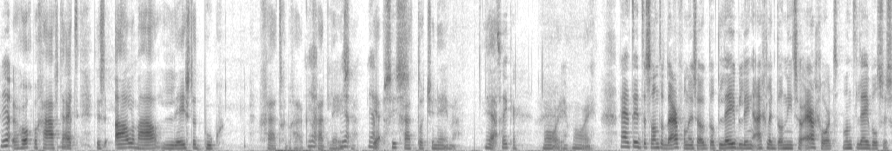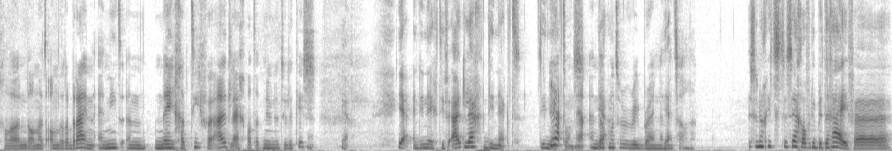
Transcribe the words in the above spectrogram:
ja. Eh, hoogbegaafdheid. Dus allemaal lees dat boek. Ga het gebruiken, ga het lezen. Ja, precies. Ga het tot je nemen. Ja, zeker. Mooi, mooi. het interessante daarvan is ook dat labeling eigenlijk dan niet zo erg wordt. Want labels is gewoon dan het andere brein. En niet een negatieve uitleg, wat het nu natuurlijk is. ja. Ja, en die negatieve uitleg, die nekt. Die nekt ons. Ja, en dat moeten we rebranden met z'n allen. Is er nog iets te zeggen over die bedrijven?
